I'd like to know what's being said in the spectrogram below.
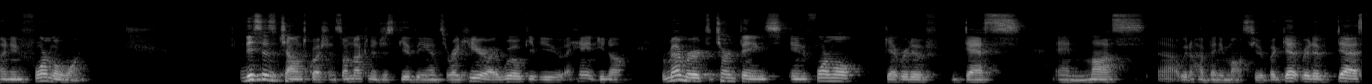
an informal one? This is a challenge question, so I'm not going to just give the answer right here. I will give you a hint. You know, remember to turn things informal, get rid of des and mas. Uh, we don't have any mas here, but get rid of des.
